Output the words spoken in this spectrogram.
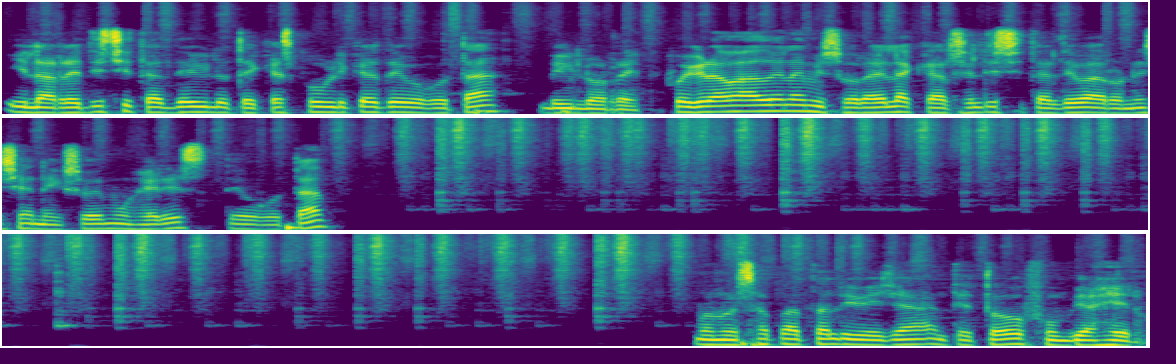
y la Red Distrital de Bibliotecas Públicas de Bogotá, Biblored. Fue grabado en la emisora de la Cárcel Distrital de Varones y Anexo de Mujeres de Bogotá. Manuel Zapata Olivella, ante todo, fue un viajero.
